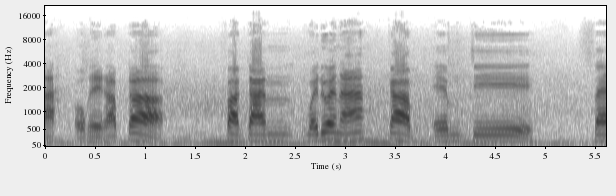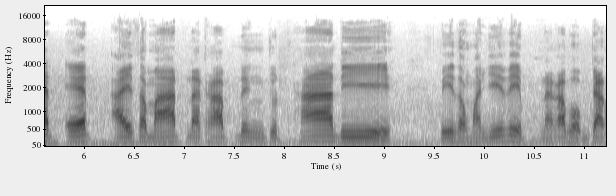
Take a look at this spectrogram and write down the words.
อะโอเคครับก็ฝากกันไว้ด้วยนะกับ MG ZS i Smart นะครับ 1.5D ปี 2020 นะครับผมจาก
